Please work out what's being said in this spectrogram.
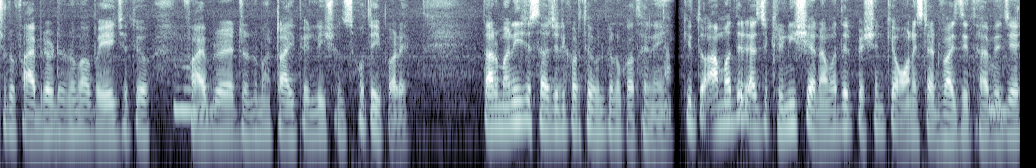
ছোট ফাইব্রয়েডেনোমা বা এই জাতীয় ফাইব্রয়েডেনোমা টাইপের লিশনস হতেই পারে। তার মানেই যে সার্জারি করতে হবে কোনো কথা নেই। কিন্তু আমাদের অ্যাজ এ ক্লিনিশিয়ান আমাদের পেশেন্টকে অনেস্ট অ্যাডভাইস দিতে হবে যে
